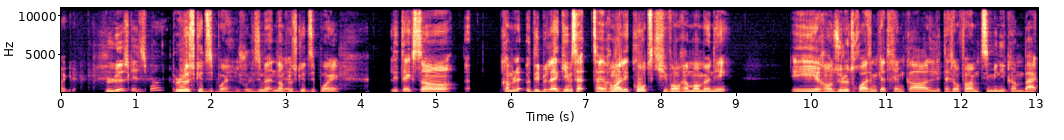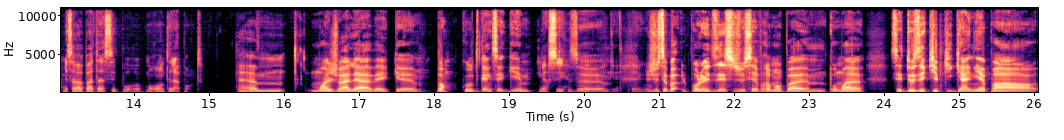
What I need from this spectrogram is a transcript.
Ok. Plus que 10 points? Plus que 10 points. Je vous le dis maintenant, plus que 10 points. Les Texans, euh, comme le- au début de la game, ça, ça va être vraiment les Colts qui vont vraiment mener. Et rendu le troisième, quatrième quart, les Texans vont faire un petit mini comeback, mais ça va pas être assez pour remonter la pente. Euh, moi, je vais aller avec. euh, bon, Colts gagne cette game. Merci. Euh, Ouais. Je sais pas, pour le 10, je sais vraiment pas. Pour moi, c'est deux équipes qui gagnaient par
